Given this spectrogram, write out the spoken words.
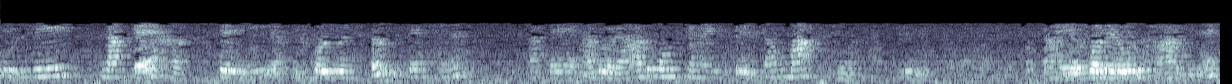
e se na terra seria, e foi durante tanto tempo, né? Até adorado como sendo a expressão máxima de Deus. Ah, é o poderoso raio, né?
